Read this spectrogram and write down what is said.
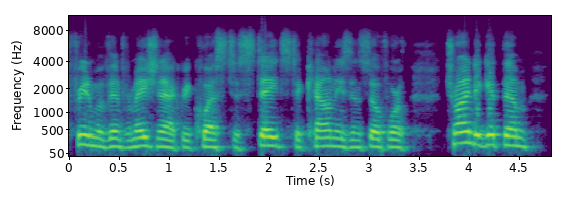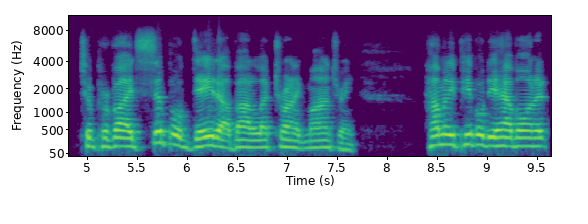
Freedom of Information Act requests to states, to counties, and so forth, trying to get them to provide simple data about electronic monitoring. How many people do you have on it?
